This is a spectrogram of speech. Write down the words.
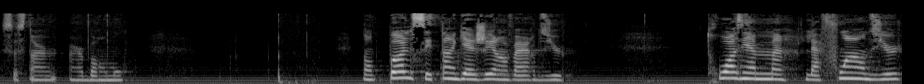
Ça, c'est un, bon mot. Donc, Paul s'est engagé envers Dieu. Troisièmement, la foi en Dieu,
